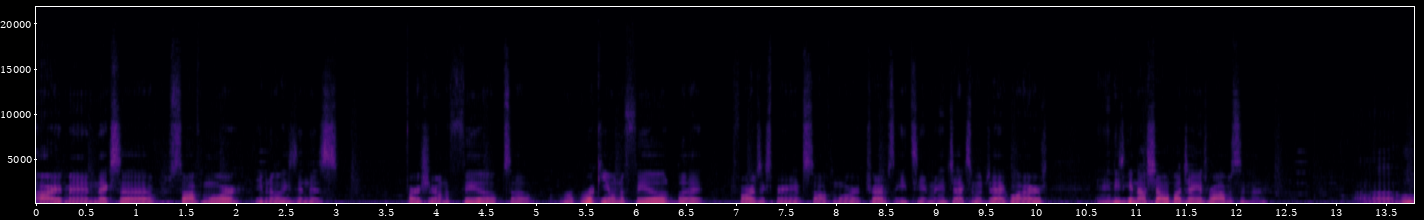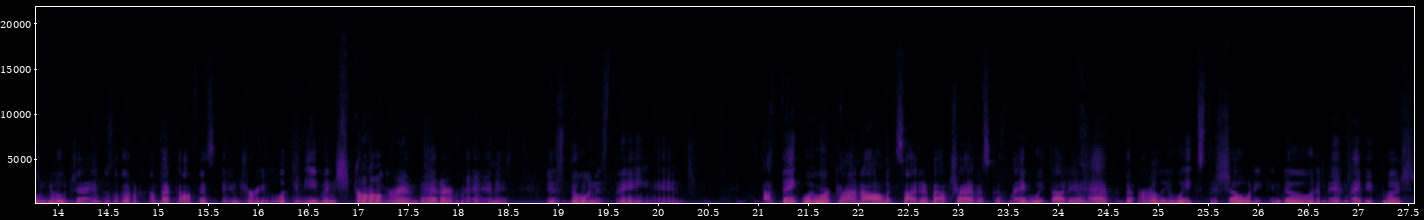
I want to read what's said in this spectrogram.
All right, man. Next uh sophomore, even though he's in his first year on the field, so r- rookie on the field, but as far as experience, sophomore, Travis Etienne, man, Jacksonville Jaguars, and he's getting outshouted by James Robinson, man. Uh, who knew James was going to come back off his injury looking even stronger and better, man? He's just doing his thing. And I think we were kind of all excited about Travis because maybe we thought he'd have the early weeks to show what he can do and then maybe push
